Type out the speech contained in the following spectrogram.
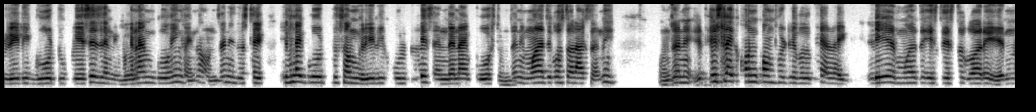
really go to places and when I'm going होइन हुन्छ नि जस्तै if I go to some really cool place and then I post हुन्छ नि मलाई चाहिँ कस्तो लाग्छ नि? हुन्छ नि इट्स लाइक अनकम्फर्टेबल क्या? लाइक ए मैले त यस्तो यस्तो गरेँ हेर्न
